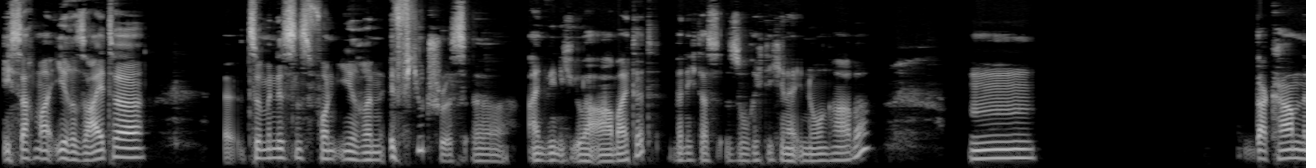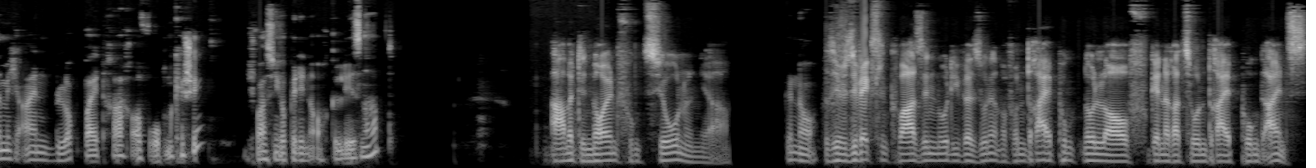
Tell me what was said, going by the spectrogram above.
ich sag mal, ihre Seite äh, zumindest von ihren Futures äh, ein wenig überarbeitet, wenn ich das so richtig in Erinnerung habe. Mm, da kam nämlich ein Blogbeitrag auf Open Caching. Ich weiß nicht, ob ihr den auch gelesen habt. Ah, mit den neuen Funktionen, ja. Genau. Also sie, sie wechseln quasi nur die Version von 3.0 auf Generation 3.1.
